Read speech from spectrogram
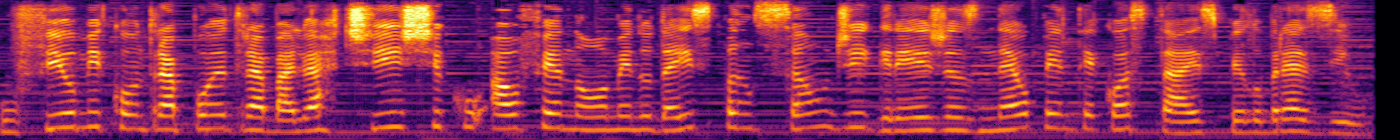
o filme contrapõe o trabalho artístico ao fenômeno da expansão de igrejas neopentecostais pelo Brasil.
